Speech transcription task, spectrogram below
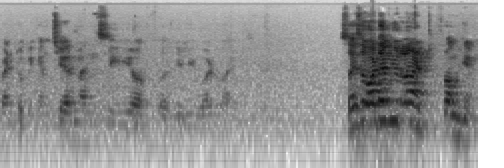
went to become chairman and CEO of uh, Lilly Worldwide. So I said, what have you learned from him?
